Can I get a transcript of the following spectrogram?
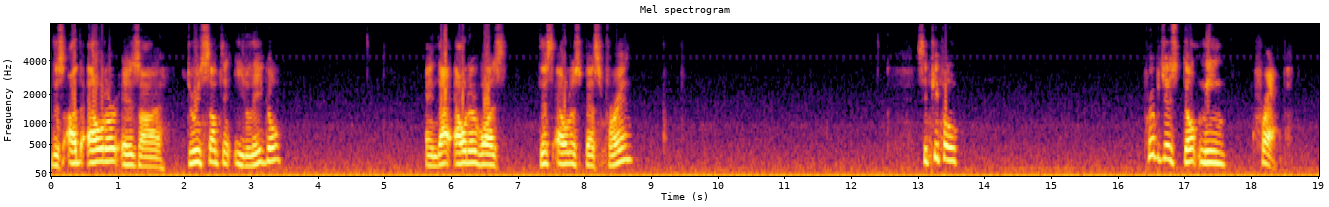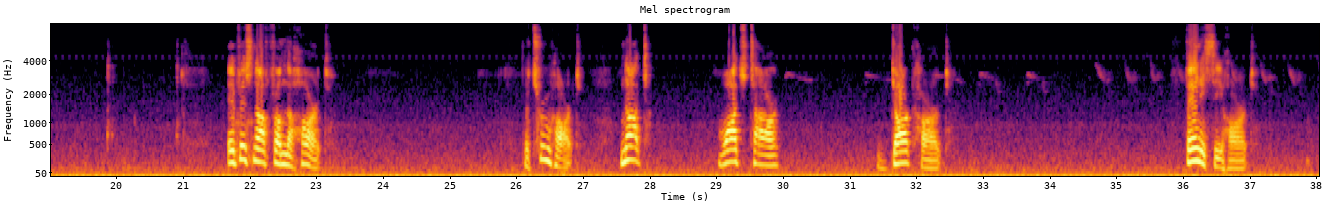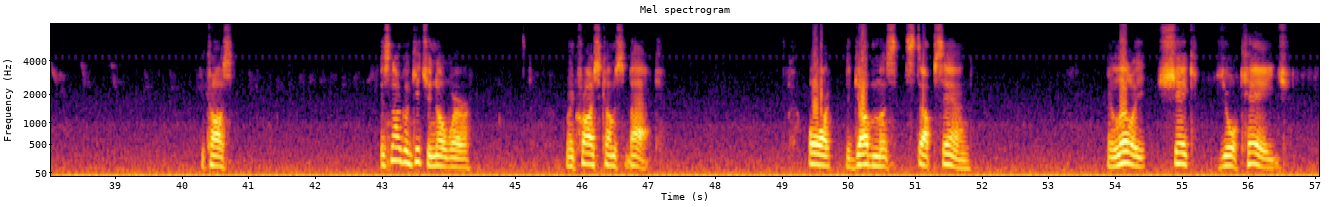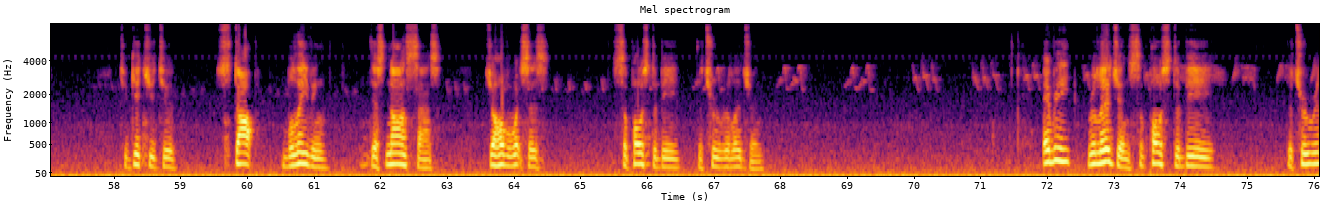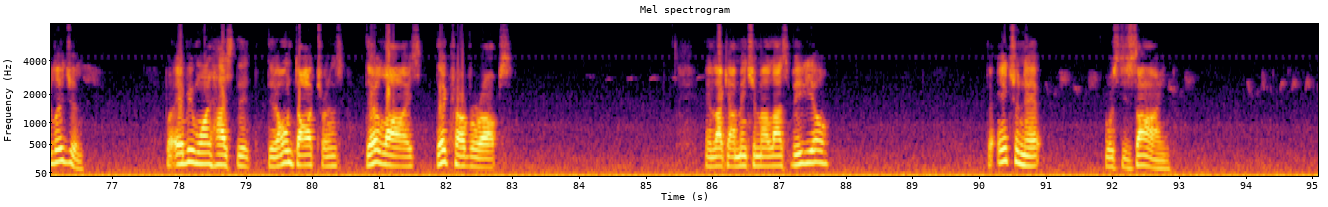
this other elder is uh, doing something illegal, and that elder was this elder's best friend. See, people, privileges don't mean crap. If it's not from the heart the true heart, not watchtower, dark heart, fantasy heart, because it's not going to get you nowhere when Christ comes back or the government steps in and literally shake your cage to get you to stop believing this nonsense Jehovah Witnesses supposed to be the true religion. Every religion supposed to be the true religion. But everyone has the, their own doctrines, their lies, their cover-ups, and like I mentioned in my last video, the internet was designed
